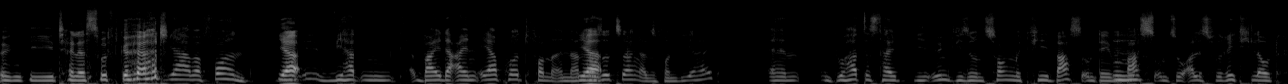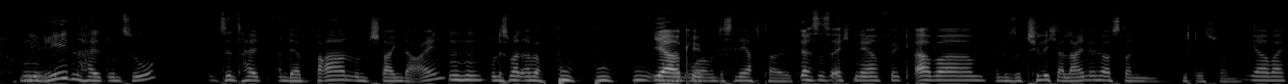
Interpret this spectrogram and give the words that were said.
irgendwie Taylor Swift gehört. Ja, aber vorhin. Ja. Wir, wir hatten beide einen AirPod voneinander Ja. sozusagen, also von dir halt. Ähm, und du hattest halt die, irgendwie so einen Song mit viel Bass und dem Mhm. Bass und so alles richtig laut. Und wir Mhm. reden halt und so und sind halt an der Bahn und steigen da ein. Mhm. Und es macht einfach bu, bu, bu. Ja, okay. Ohr Und das nervt halt. Das ist echt nervig, aber Wenn du so chillig alleine hörst, dann geht das schon. Ja, weil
